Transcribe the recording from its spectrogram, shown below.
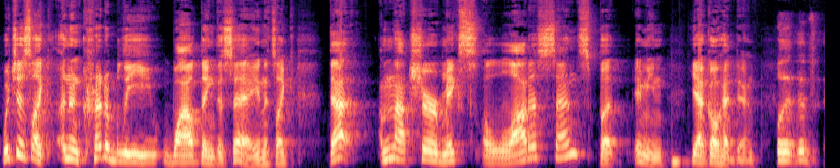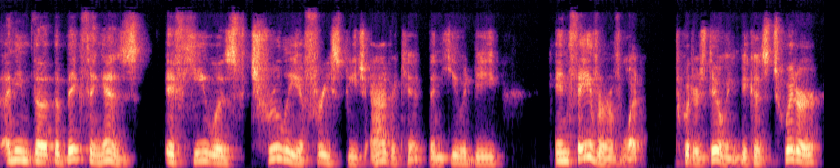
which is like an incredibly wild thing to say. And it's like that. I'm not sure makes a lot of sense, but I mean, yeah, go ahead, Dan. Well, the, I mean, the the big thing is if he was truly a free speech advocate, then he would be in favor of what Twitter's doing because Twitter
